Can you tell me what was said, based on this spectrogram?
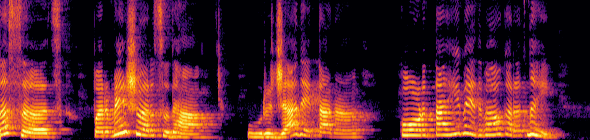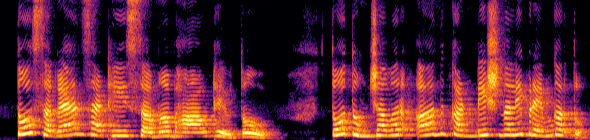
तसंच परमेश्वर सुद्धा ऊर्जा देताना कोणताही भेदभाव करत नाही. तो सगळ्यांसाठी समभाव ठेवतो. तो तुमच्यावर अनकंडिशनली प्रेम करतो.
